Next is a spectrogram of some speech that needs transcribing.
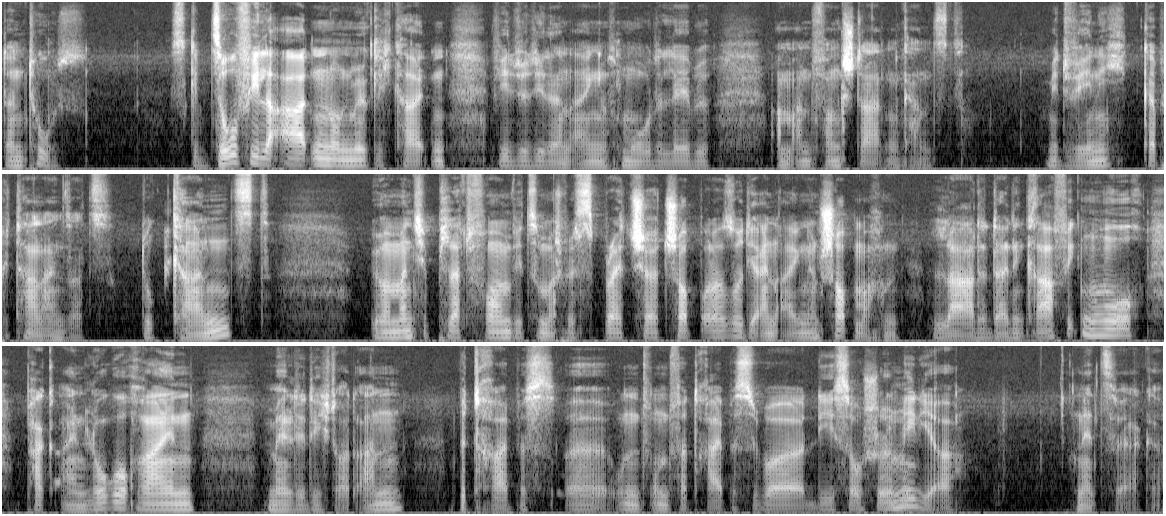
Dann tu's. Es gibt so viele Arten und Möglichkeiten, wie du dir dein eigenes Modelabel am Anfang starten kannst. Mit wenig Kapitaleinsatz. Du kannst über manche Plattformen wie zum Beispiel Spreadshirt Shop oder so, die einen eigenen Shop machen. Lade deine Grafiken hoch, pack ein Logo rein, melde dich dort an, betreib es äh, und, und vertreib es über die Social Media Netzwerke.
